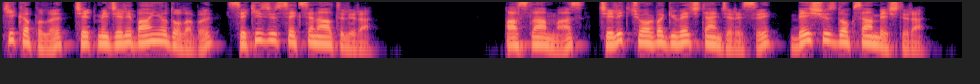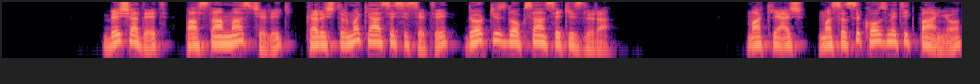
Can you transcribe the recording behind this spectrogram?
2 kapılı, çekmeceli banyo dolabı, 886 lira. Paslanmaz, çelik çorba güveç tenceresi, 595 lira. 5 adet, paslanmaz çelik, karıştırma kasesi seti, 498 lira. Makyaj, masası kozmetik banyo,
